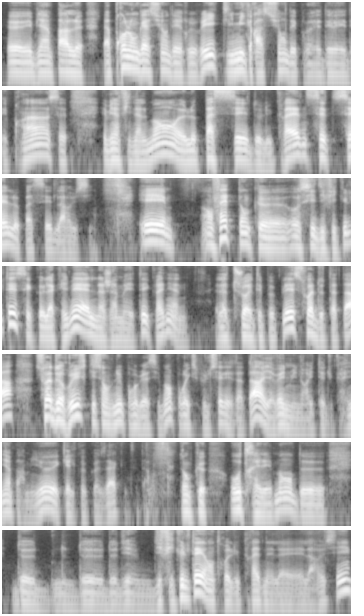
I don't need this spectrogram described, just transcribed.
euh, eh bien, par la prolongation des Ruriks, l'immigration des, des, princes, eh bien, finalement, le passé de l'Ukraine, c'est le passé de la Russie. Et en fait, donc, aussi difficulté, c'est que la Crimée, elle, n'a jamais été ukrainienne. Elle a toujours été peuplée soit de Tatars, soit de Russes qui sont venus progressivement pour expulser les Tatars. Il y avait une minorité d'Ukrainiens parmi eux et quelques Cosaques, etc. Donc, euh, autre élément de, difficulté entre l'Ukraine et, la Russie.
